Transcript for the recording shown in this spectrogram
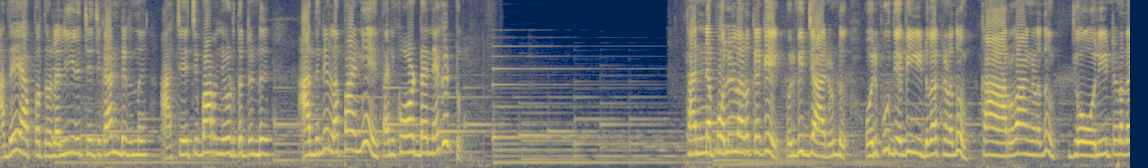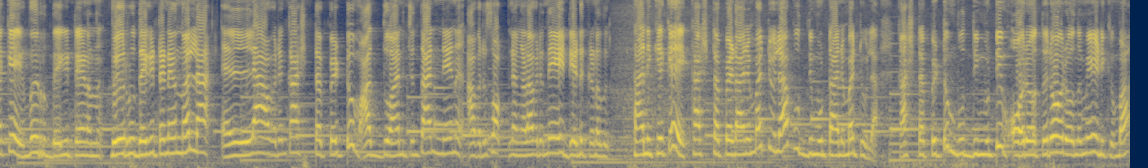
അതേ അപ്പത്തുള്ള ലീല ചേച്ചി കണ്ടിരുന്ന് ആ ചേച്ചി പറഞ്ഞു കൊടുത്തിട്ടുണ്ട്. അതിനുള്ള പണിയെ തനിക്ക് ഉടനെ കിട്ടും. തന്നെ പോലുള്ളവർക്കൊക്കെ ഒരു വിചാരമുണ്ട്. ഒരു പുതിയ വീട് വെക്കണതും കാർ വാങ്ങണതും ജോലി കിട്ടണതൊക്കെ വെറുതെ കിട്ടണമെന്ന് വെറുതെ കിട്ടണമെന്നല്ല എല്ലാവരും കഷ്ടപ്പെട്ടും അധ്വാനിച്ചും തന്നെയാണ് അവരുടെ സ്വപ്നങ്ങൾ അവർ നേടിയെടുക്കണത്. തനിക്കൊക്കെ കഷ്ടപ്പെടാനും പറ്റൂല ബുദ്ധിമുട്ടാനും പറ്റൂല. കഷ്ടപ്പെട്ടും ബുദ്ധിമുട്ടിയും ഓരോരുത്തരും ഓരോന്ന് മേടിക്കുമ്പോ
